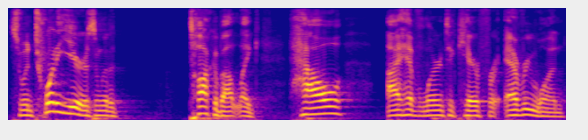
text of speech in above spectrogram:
So in 20 years, I'm going to talk about like how I have learned to care for everyone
